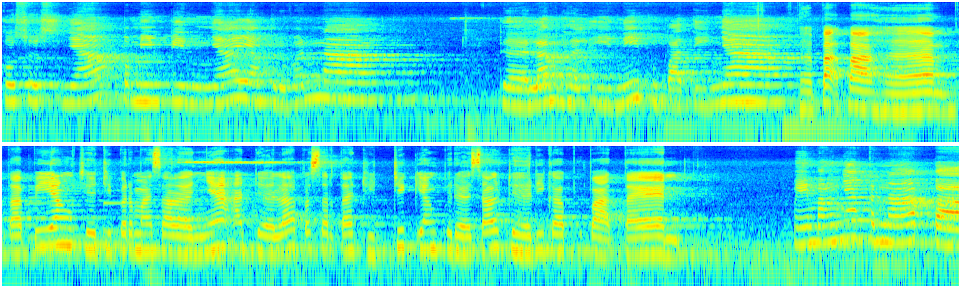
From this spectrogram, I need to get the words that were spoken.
Khususnya pemimpinnya yang berwenang. Dalam hal ini bupatinya. Bapak paham, tapi yang jadi permasalahannya adalah peserta didik yang berasal dari kabupaten. Memangnya kenapa?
